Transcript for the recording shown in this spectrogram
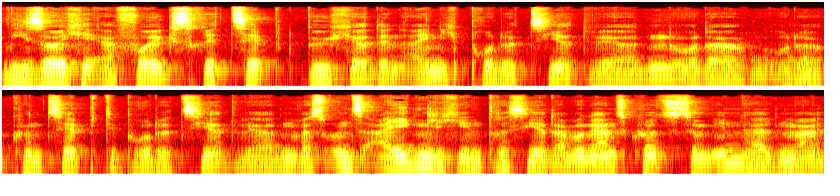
wie solche Erfolgsrezeptbücher denn eigentlich produziert werden oder, mhm. oder Konzepte produziert werden, was uns eigentlich interessiert. Aber ganz kurz zum Inhalt mal.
